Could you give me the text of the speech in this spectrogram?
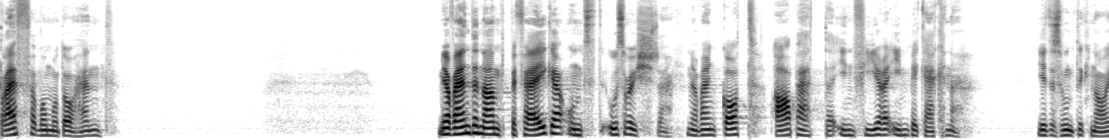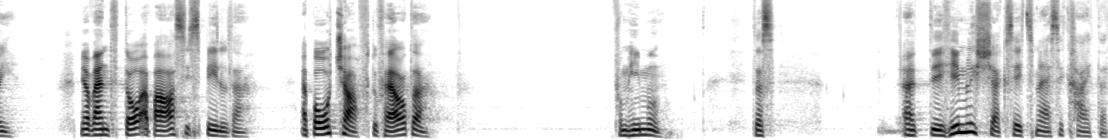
Treffen, die wir hier haben. Wir wollen einander befähigen und ausrüsten. Wir wollen Gott arbeiten, ihn feiern, ihm begegnen. Jeden Sonntag neu. Wir wollen hier eine Basis bilden eine Botschaft auf Erde vom Himmel, dass äh, die himmlischen Gesetzmäßigkeiten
